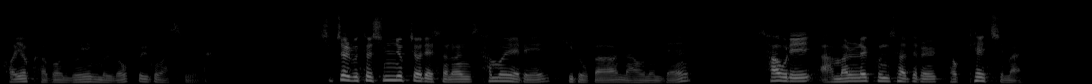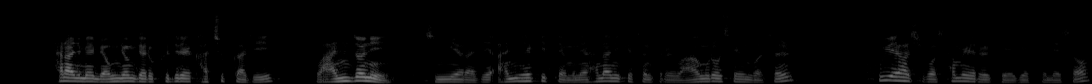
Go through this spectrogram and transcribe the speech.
거역하고 노획물로 끌고 왔습니다. 10절부터 16절에서는 사무엘의 기도가 나오는데 사울이 아말렉 군사들을 격퇴했지만 하나님의 명령대로 그들의 가축까지 완전히 진멸하지 아니했기 때문에 하나님께서는 그를 왕으로 세운 것을 후회하시고 사무엘을 그에게 보내서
